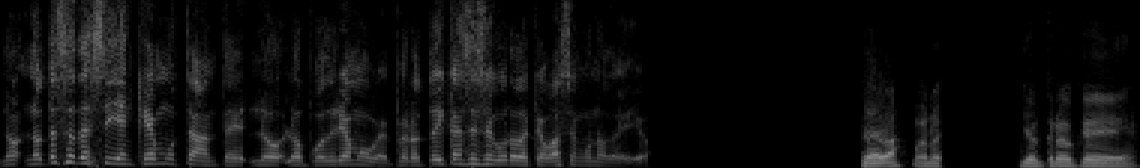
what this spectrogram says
no, no te sé decir en qué mutante lo, lo podríamos ver, pero estoy casi seguro de que va a ser uno de ellos. Seba. Bueno, yo creo que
